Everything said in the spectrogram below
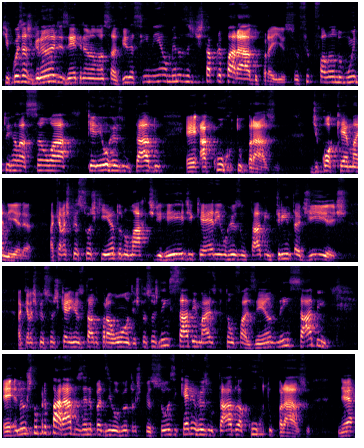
que coisas grandes entrem na nossa vida, assim, nem ao menos a gente está preparado para isso. Eu fico falando muito em relação a querer o resultado é, a curto prazo, de qualquer maneira. Aquelas pessoas que entram no marketing de rede querem o resultado em 30 dias. Aquelas pessoas que querem resultado para ontem, as pessoas nem sabem mais o que estão fazendo, nem sabem, é, não estão preparados ainda para desenvolver outras pessoas e querem o resultado a curto prazo. Né?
